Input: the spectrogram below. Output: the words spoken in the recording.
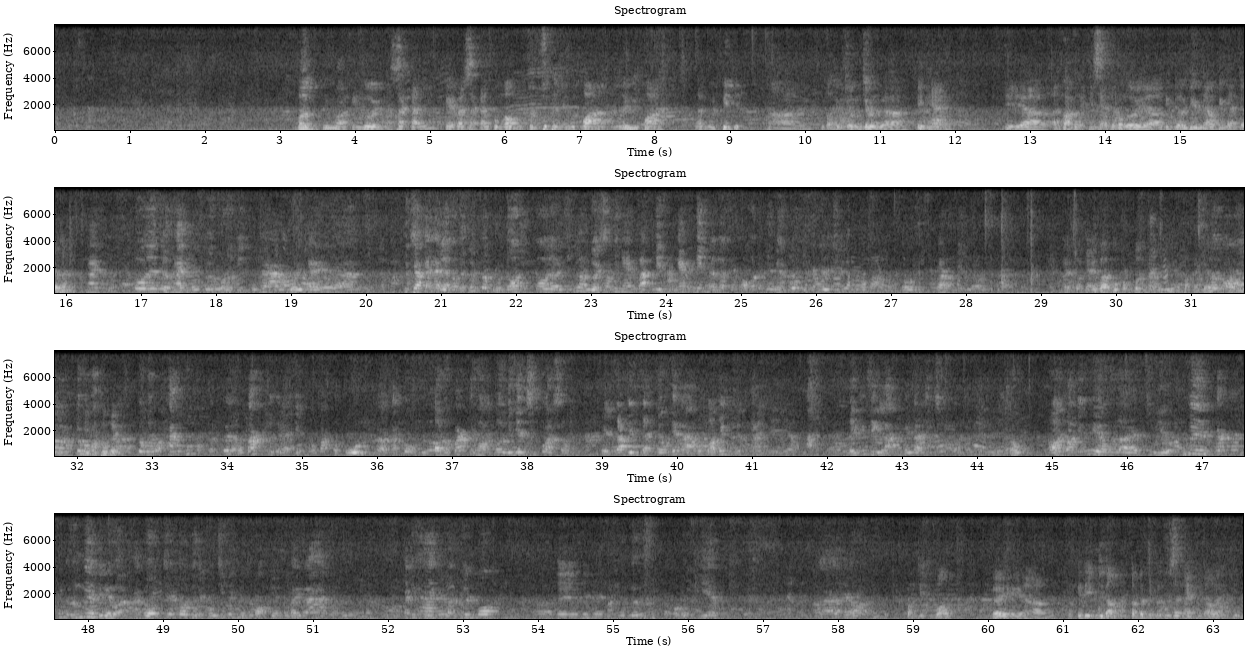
vâng nhưng mà cái người mà sát cánh kề vai sát cánh cùng ông trong suốt thời gian vừa qua là lê huy khoa là người phiên dịch uh, hiệu trưởng trường uh, Việt Hà thì uh, anh Khoa có thể chia sẻ cho mọi người uh, cái cơ duyên nào khiến anh trở thành? Này tôi trở thành đối với một đội tuyển quốc gia với cái uh, thực ra cái này là do cái quyết tâm của tôi. Tôi chính là người sau khi nghe cái bản tin nghe cái tin là, là sẽ có vận động viên Quốc thì tôi chính là thông báo của tôi ra làm việc đó. Này có trải qua cuộc phỏng vấn nào với Park Hang-seo có gì kỷ niệm thú vị? tôi có khoảng 20 phút phỏng vấn với là ông Park với người đại diện của ông Park và bốn cán bộ nữa. Còn ông Park thì hỏi tôi về nhân sinh quan sống về gia đình dạy dỗ thế nào và quá trình trưởng thành thì uh, lấy cái gì làm cái giá trị sống cuộc sống hỏi toàn những điều là chủ yếu ứng viên các, các ứng viên thì đều ở Hà Nội. Chứ tôi từ thành phố Hồ Chí Minh thì tôi bỏ tiền tôi bay ra cái thứ hai nữa là chuyên môn về, về về mặt ngôn ngữ nó có đủ nhiều có lẽ là cái đó là quản trị của ông về uh, một cái điểm gì đó mà tâm đắc chất lượng của sách này thì đó là cái gì?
